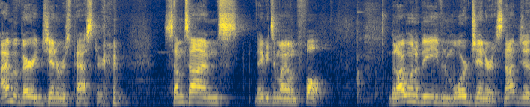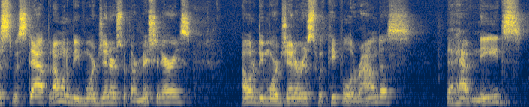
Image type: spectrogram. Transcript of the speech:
I'm a very generous pastor. Sometimes, maybe to my own fault. But I want to be even more generous, not just with staff, but I want to be more generous with our missionaries. I want to be more generous with people around us that have needs.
